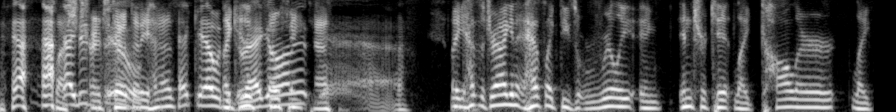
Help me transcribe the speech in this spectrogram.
slash trench coat that he has. Heck yeah, with Like, the dragon so on it. Yeah. Like it has a dragon. It has like these really in- intricate like collar like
